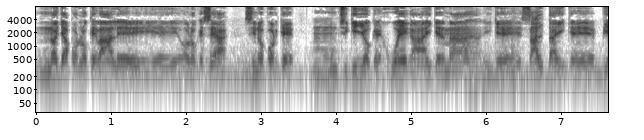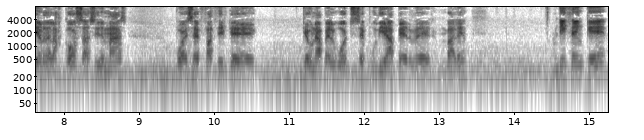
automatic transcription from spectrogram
no ya por lo que vale eh, o lo que sea, sino porque mm, un chiquillo que juega y que demás, y que salta y que pierde las cosas y demás, pues es fácil que, que un Apple Watch se pudiera perder, ¿vale? Dicen que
